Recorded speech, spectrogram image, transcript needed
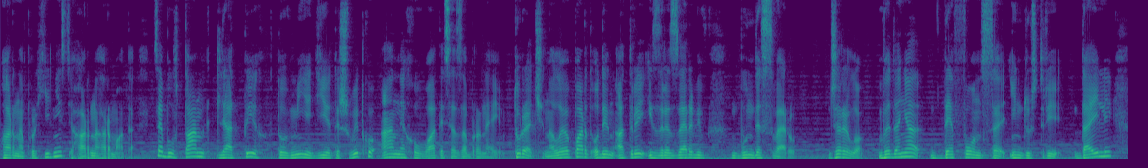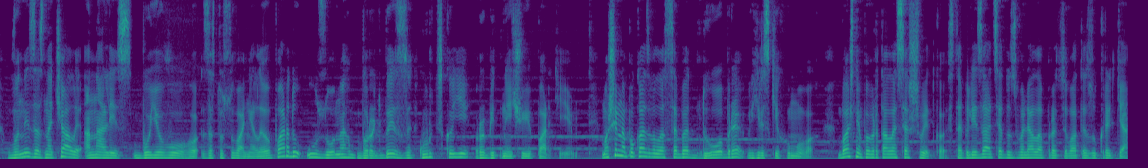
Гарна прохідність, гарна гармата. Це був танк для тих, хто вміє діяти швидко, а не ховатися за бронею. Туреччина Леопард 1 А3 із резервів Бундесверу. Джерело видання Defense Industry Daily вони зазначали аналіз бойового застосування леопарду у зонах боротьби з курдської робітничої партією. Машина показувала себе добре в гірських умовах. Башня поверталася швидко, стабілізація дозволяла працювати з укриття.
